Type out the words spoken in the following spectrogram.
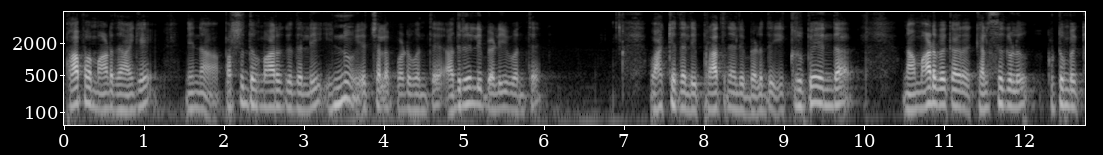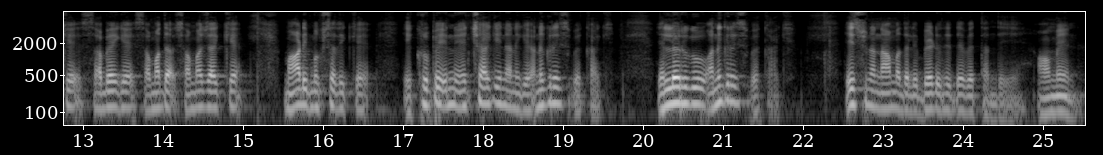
ಪಾಪ ಮಾಡದ ಹಾಗೆ ನಿನ್ನ ಪರಿಶುದ್ಧ ಮಾರ್ಗದಲ್ಲಿ ಇನ್ನೂ ಹೆಚ್ಚಳ ಪಡುವಂತೆ, ಅದರಲ್ಲಿ ಬೆಳೆಯುವಂತೆ ವಾಕ್ಯದಲ್ಲಿ, ಪ್ರಾರ್ಥನೆಯಲ್ಲಿ ಬೆಳೆದು ಈ ಕೃಪೆಯಿಂದ ನಾವು ಮಾಡಬೇಕಾದ ಕೆಲಸಗಳು ಕುಟುಂಬಕ್ಕೆ, ಸಭೆಗೆ ಸಮದ ಸಮಾಜಕ್ಕೆ ಮಾಡಿ ಮುಗಿಸೋದಕ್ಕೆ ಈ ಕೃಪೆ ಇನ್ನೂ ಹೆಚ್ಚಾಗಿ ನನಗೆ ಅನುಗ್ರಹಿಸಬೇಕಾಗಿ, ಎಲ್ಲರಿಗೂ ಅನುಗ್ರಹಿಸಬೇಕಾಗಿ. ಯೇಸುವಿನ ನಾಮದಲ್ಲಿ ಬೇಡಿದ್ದೇವೆ ತಂದೆಯೇ. ಆಮೇನ್.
